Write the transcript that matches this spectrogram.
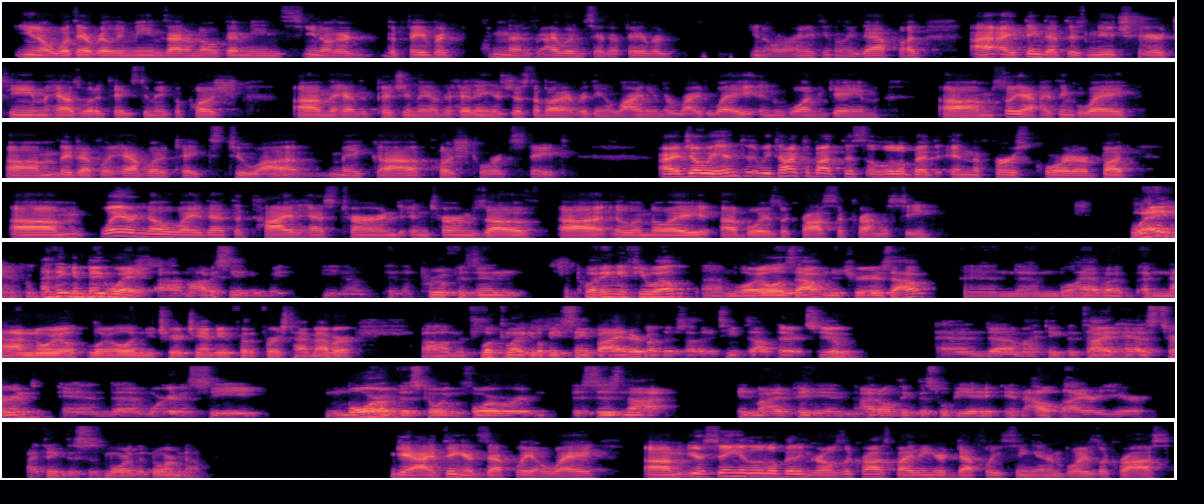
you know what that really means. I don't know that means you know they're the favorite. I wouldn't say they're favorite, you know, or anything like that. But I, I think that this New Trier team has what it takes to make a push. Um, they have the pitching, they have the hitting. It's just about everything aligning the right way in one game. Um, so yeah, I think Way um, they definitely have what it takes to uh, make a push towards state. All right, Joe. We hinted, we talked about this a little bit in the first quarter, but um, way or no way that the tide has turned in terms of uh, Illinois uh, boys lacrosse supremacy? Way, I think a big way. Um, obviously, we, you know, the proof is in the pudding, if you will. Um, Loyola is out, New Trier is out, and um, we'll have a, a non-Loyola New Trier champion for the first time ever. Um, it's looking like it'll be St. Viator, but there's other teams out there too. And um, I think the tide has turned, and um, we're going to see more of this going forward. This is not, in my opinion, I don't think this will be a, an outlier year. I think this is more the norm now. Yeah, I think it's definitely a way. Um, you're seeing it a little bit in girls lacrosse, but I think you're definitely seeing it in boys lacrosse.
